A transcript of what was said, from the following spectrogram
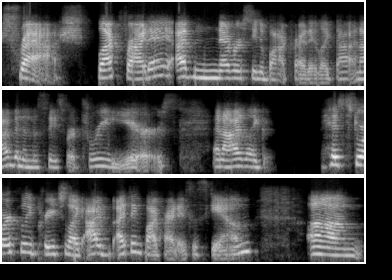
trash. Black Friday, I've never seen a Black Friday like that and I've been in the space for 3 years and I like historically preach like I I think Black Friday is a scam. Um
